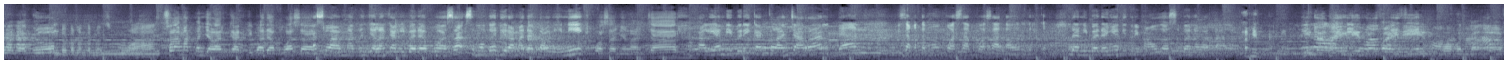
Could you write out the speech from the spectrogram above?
wabarakatuh. Untuk teman-teman semua, selamat menjalankan ibadah puasa. Selamat menjalankan ibadah puasa. Semoga di Ramadan tahun ini puasanya lancar. Kalian diberikan kelancaran dan bisa ketemu puasa-puasa tahun berikutnya. Dan ibadahnya diterima Allah Subhanahu wa taala. Amin. Minal aidin wal. Mohon maaf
